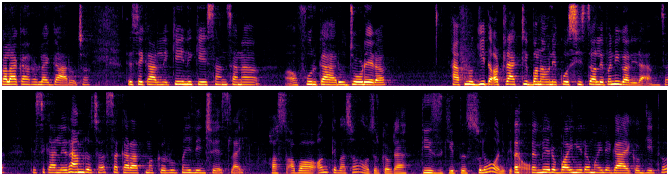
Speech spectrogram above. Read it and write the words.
कलाकारहरूलाई गाह्रो छ। त्यसै कारणले केही न केही सानसाना फुर्काहरू जोडेर आफ्नो गीत अट्र्याक्टिभ बनाउने कोसिस जसले पनि गरिरहेको हुन्छ। त्यसै कारणले राम्रो छ सकारात्मक रूपमै लिन्छु यसलाई। हस् अब अन्त्यमा छ। हजुरको एउटा तिज गीत सुनौ अनि मेरो बहिनी र मैले गाएको गीत हो।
